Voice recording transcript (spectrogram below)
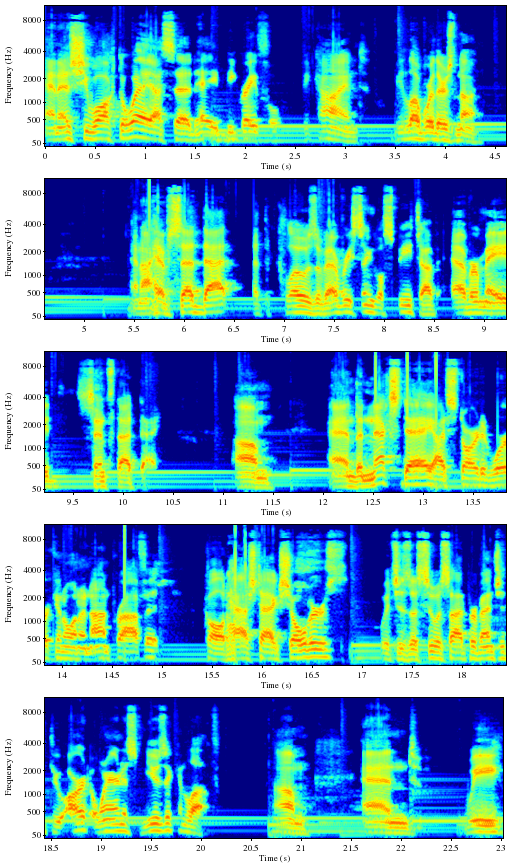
and as she walked away, I said, "Hey, be grateful, kind, be love where there's none." And I have said that at the close of every single speech I've ever made since that day. Um, and the next day, I started working on a nonprofit called Hashtag Shoulders, which is a suicide prevention through art, awareness, music, and love. Um, and we,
